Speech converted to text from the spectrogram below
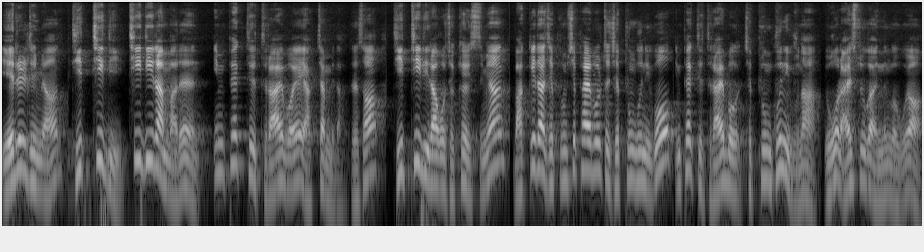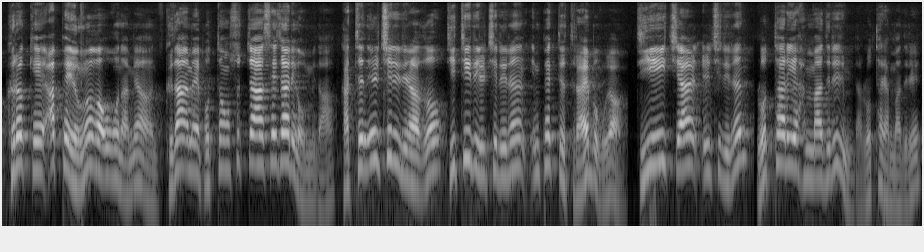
예를 들면 DTD, TD란 말은 임팩트 드라이버의 약자입니다. 그래서 DTD라고 적혀 있으면 마키다 제품 18V 제품군이고 임팩트 드라이버 제품군이구나. 요걸 알 수가 있는 거고요. 그렇게 앞에 영어가 오고 나면 그 다음에 보통 숫자 세 자리가 옵니다. 같은 171이라도 DTD 171은 임팩트 드라이버고요. DHR 171은 로타리 한마드릴입니다. 로타리 한마드릴.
